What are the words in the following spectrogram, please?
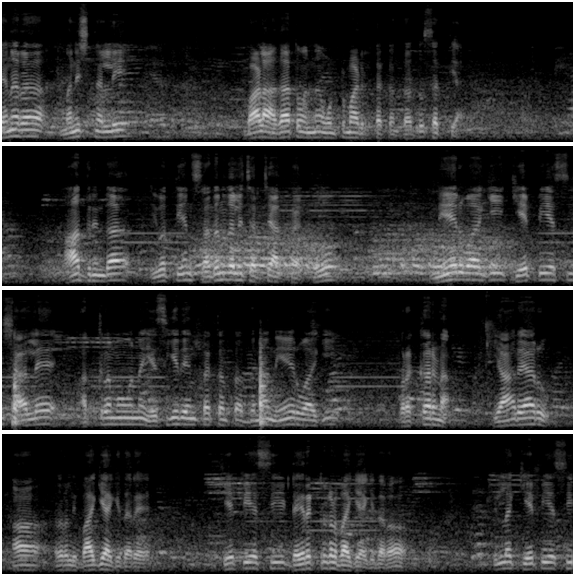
ಜನರ ಮನಸ್ಸಿನಲ್ಲಿ ಭಾಳ ಆಘಾತವನ್ನು ಉಂಟು ಮಾಡಿರ್ತಕ್ಕಂಥದ್ದು ಸತ್ಯ. ಆದ್ದರಿಂದ ಇವತ್ತೇನು ಸದನದಲ್ಲಿ ಚರ್ಚೆ ಆಗ್ತಾ ಇತ್ತು, ನೇರವಾಗಿ ಕೆ ಪಿ ಎಸ್ ಸಿ ಶಾಲೆ ಅಕ್ರಮವನ್ನು ಎಸಗಿದೆ ಅಂತಕ್ಕಂಥದ್ದನ್ನು ನೇರವಾಗಿ ಪ್ರಕರಣ ಯಾರ್ಯಾರು ಅದರಲ್ಲಿ ಭಾಗಿಯಾಗಿದ್ದಾರೆ ಕೆ ಪಿ ಎಸ್ ಸಿ ಡೈರೆಕ್ಟರ್ಗಳು ಭಾಗಿಯಾಗಿದ್ದಾರೋ, ಇಲ್ಲ ಕೆ ಪಿ ಎಸ್ ಸಿ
